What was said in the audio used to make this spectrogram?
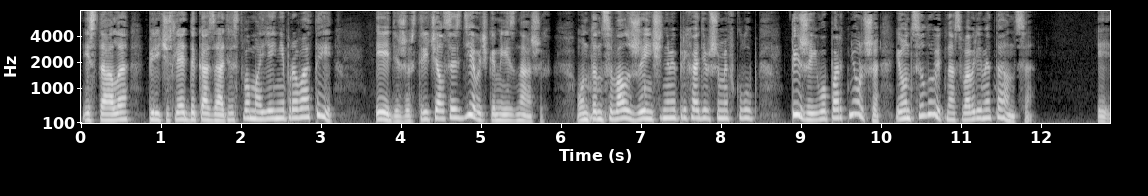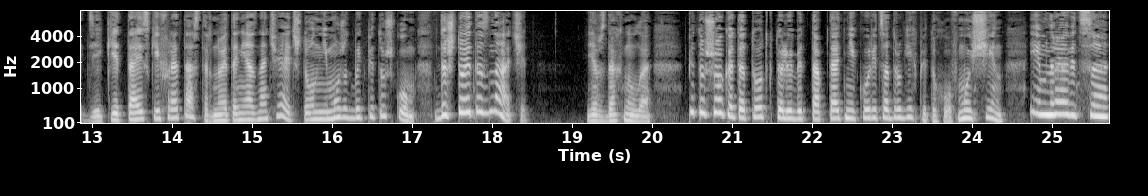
и стала перечислять доказательства моей неправоты. Эдди же встречался с девочками из наших. Он танцевал с женщинами, приходившими в клуб, Ты же его партнерша, и он целует нас во время танца». Эдди — китайский Фред Астер, но это не означает, что он не может быть петушком. Да что это значит? Я вздохнула. Петушок — это тот, кто любит топтать не куриц, а других петухов, мужчин. Им нравится...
